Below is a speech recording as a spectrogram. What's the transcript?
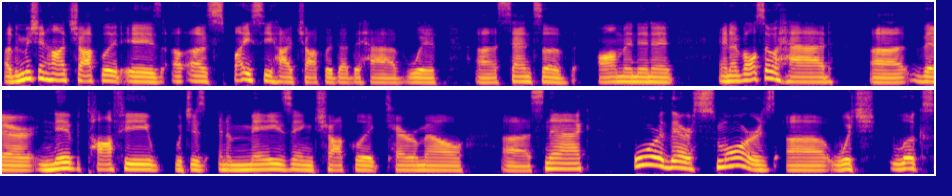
Uh, the mission hot chocolate is a, a spicy hot chocolate that they have with uh, sense of almond in it. And I've also had uh, their nib toffee, which is an amazing chocolate caramel uh, snack, or their s'mores, uh, which looks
